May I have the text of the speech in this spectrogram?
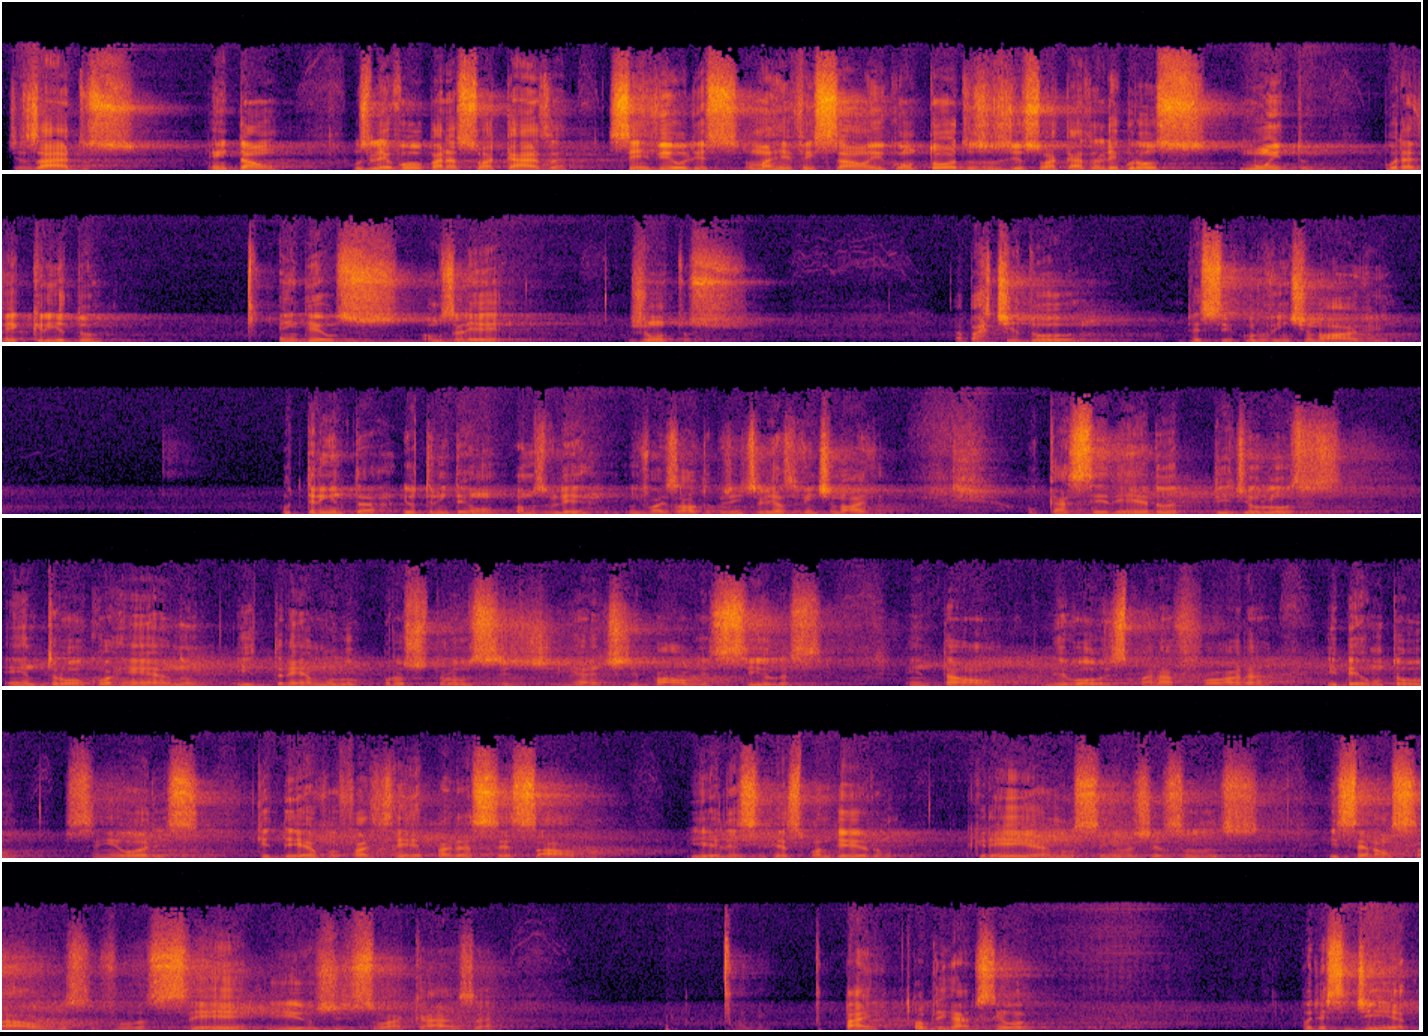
batizados. Então os levou para sua casa, serviu-lhes uma refeição e com todos os de sua casa alegrou-se muito por haver crido em Deus. Vamos ler juntos, a partir do versículo 29, o 30 e o 31. Vamos ler em voz alta, por gentileza, 29. O carcereiro pediu luz, entrou correndo e trêmulo prostrou-se diante de Paulo e Silas. Então levou-os para fora e perguntou: Senhores, que devo fazer para ser salvo? E eles responderam: Creia no Senhor Jesus e serão salvos você e os de sua casa. Pai, obrigado, Senhor, por esse dia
